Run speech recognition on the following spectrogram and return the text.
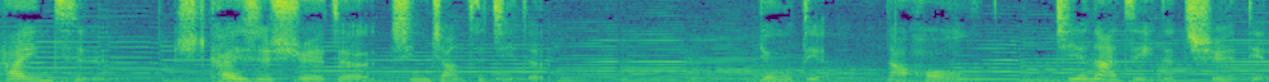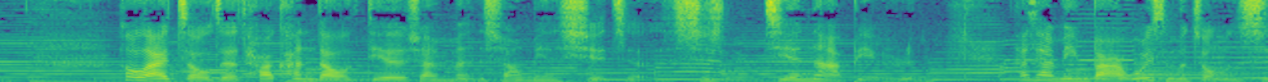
他因此开始学着欣赏自己的优点，然后接纳自己的缺点。后来走着，他看到第二扇门上面写着是接纳别人，他才明白为什么总是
